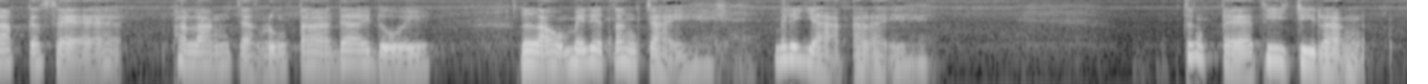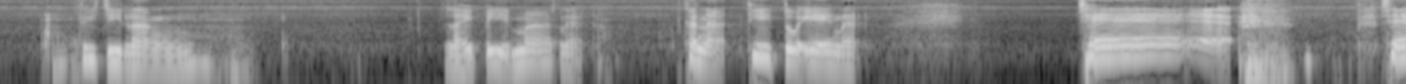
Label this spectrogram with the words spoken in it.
รับกระแสพลังจากหลวงตาได้โดย เราไม่ได้ตั้งใจ ไม่ได้อยากอะไร ตั้งแต่ที่จีรัง ที่จีรัง หลายปีมากแล้วขณะที่ตัวเองนะ่ะแช่แช่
